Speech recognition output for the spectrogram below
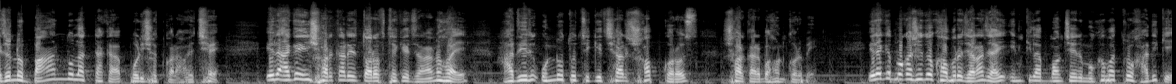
এজন্য বাহান্ন লাখ টাকা পরিশোধ করা হয়েছে। এর আগেই সরকারের তরফ থেকে জানানো হয়, হাদির উন্নত চিকিৎসার সব খরচ সরকার বহন করবে। এর আগে প্রকাশিত খবরে জানা যায়, ইনকিলাব মঞ্চের মুখপাত্র হাদিকে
